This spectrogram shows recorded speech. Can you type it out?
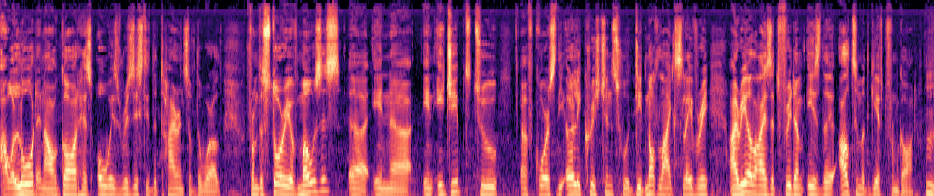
our Lord and our God has always resisted the tyrants of the world. From the story of Moses uh, in uh, in Egypt to of course, the early Christians who did not like slavery, I realized that freedom is the ultimate gift from God. Hmm.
